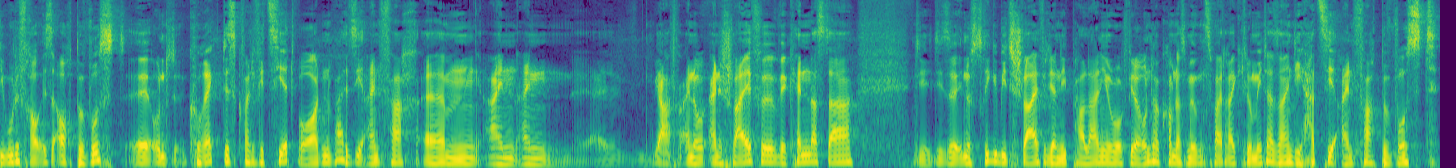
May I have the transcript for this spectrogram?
die gute Frau ist auch bewusst äh, und korrekt disqualifiziert worden, weil sie einfach ähm, ein, ein äh, ja, eine, eine Schleife, wir kennen das da, die, diese Industriegebietsschleife, die an die Palani Road wieder runterkommt, das mögen zwei, drei Kilometer sein, die hat sie einfach bewusst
